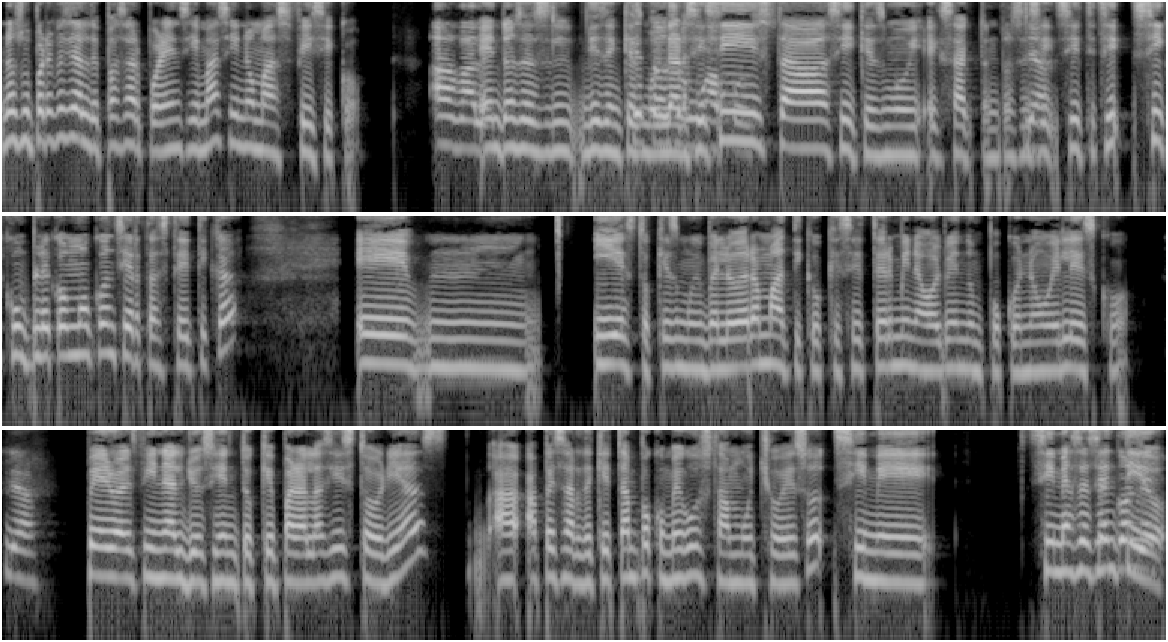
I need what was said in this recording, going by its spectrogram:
no superficial de pasar por encima, sino más físico. ah, vale. Entonces dicen que, Que es muy narcisista, sí, que es muy exacto. Entonces sí, sí, sí, sí cumple como con cierta estética. Eh, mm, y esto que es muy melodramático, que se termina volviendo un poco novelesco. Ya. Pero al final yo siento que para las historias, a, a pesar de que tampoco me gusta mucho eso, sí me, sí me hace sentido.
